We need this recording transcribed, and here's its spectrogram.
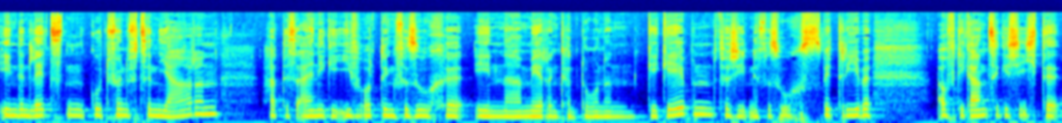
In den letzten gut 15 Jahren hat es einige E-Voting-Versuche in äh, mehreren Kantonen gegeben, verschiedene Versuchsbetriebe. Auf die ganze Geschichte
